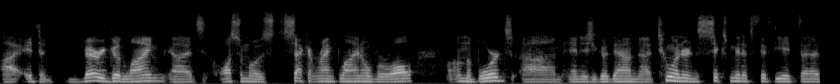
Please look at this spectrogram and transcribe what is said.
Uh, it's a very good line. Uh, it's Awesemo's second ranked line overall on the boards. Um, and as you go down, uh, 206 minutes, 58 uh,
